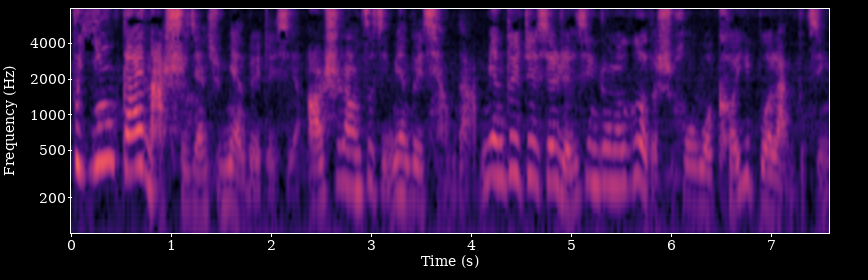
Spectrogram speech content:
不应该拿时间去面对这些，而是让自己面对强大，面对这些人性中的恶的时候，我可以波澜不惊。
